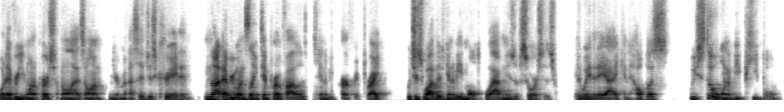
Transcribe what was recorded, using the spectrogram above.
whatever you want to personalize on, your message is created. Not everyone's LinkedIn profile is going to be perfect, right? Which is why there's going to be multiple avenues of sources. The way that AI can help us, we still want to be people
